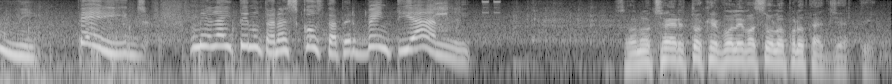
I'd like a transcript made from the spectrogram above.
Anni! Paige, me l'hai tenuta nascosta per 20 anni! Sono certo che voleva solo proteggerti.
